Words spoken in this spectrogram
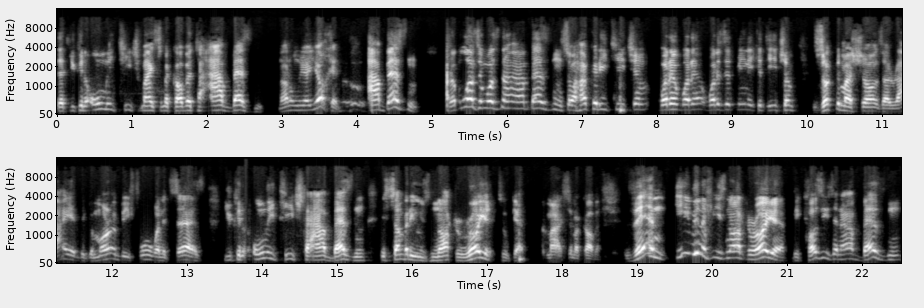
that you can only teach Maisa Makova to Av Bezdin, not only a Yochid, Av Bezdin. Rabbi Lazar was not Bezdin, so how could he teach him? What, what, what does it mean he could teach him? Zukta Mashah Zarayah, the Gemara before when it says you can only teach to Av Bezdin is somebody who's not royal to get Maisa Makova. Then, even if he's not royal, because he's an Av Bezdin,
